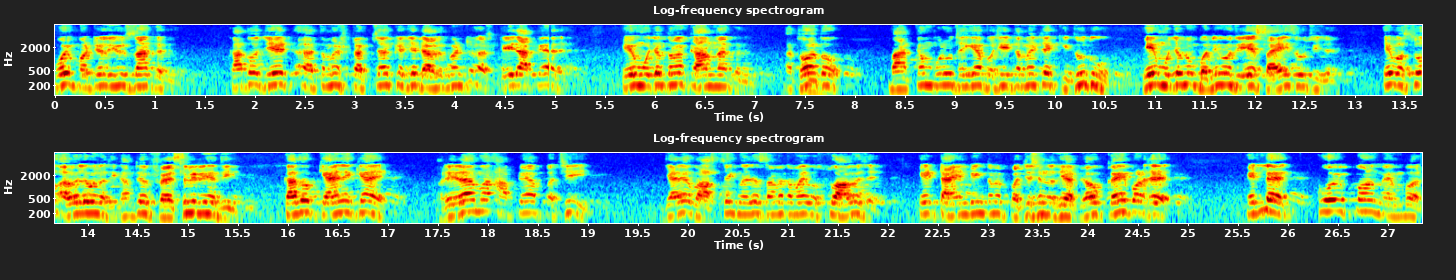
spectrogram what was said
કોઈ મટીરિયલ યુઝ ના કર્યું કાં તો જે તમે સ્ટ્રક્ચર કે જે ડેવલપમેન્ટ સ્ટેજ આપ્યા છે એ મુજબ તમે કામ ના કર્યું. અથવા તો બાંધકામ પૂરું થઈ ગયા પછી તમે જે કીધું હતું એ મુજબનું બન્યું નથી એ સાઇઝ ઓછી છે. એ વસ્તુ અવેલેબલ નથી. કારણ કે ફેસિલિટી નથી. કાં તો ક્યાંય ને ક્યાંય રેરામાં આપ્યા પછી જ્યારે વાસ્તવિક નજર સામે તમારી વસ્તુ આવે છે, એ ટાઈમ બિંગ તમે પજેશન નથી આપ્યું. આવું કંઈ પણ છે. એટલે કોઈ પણ મેમ્બર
